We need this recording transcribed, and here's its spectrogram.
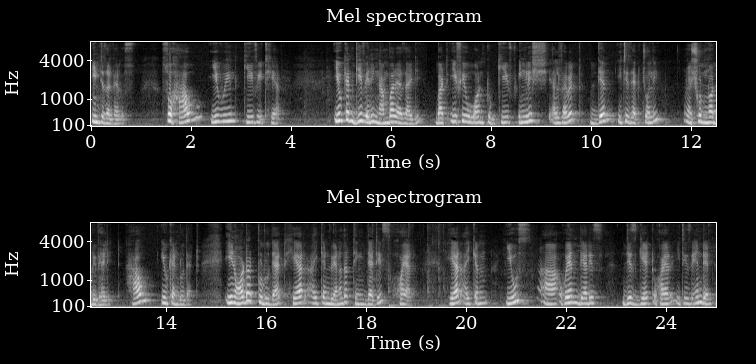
integer values. So how you will give it here? You can give any number as id but if you want to give english alphabet then it is actually uh, should not be valid. How you can do that. In order to do that here I can do another thing that is where. Here I can use uh, when there is this get where it is ended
